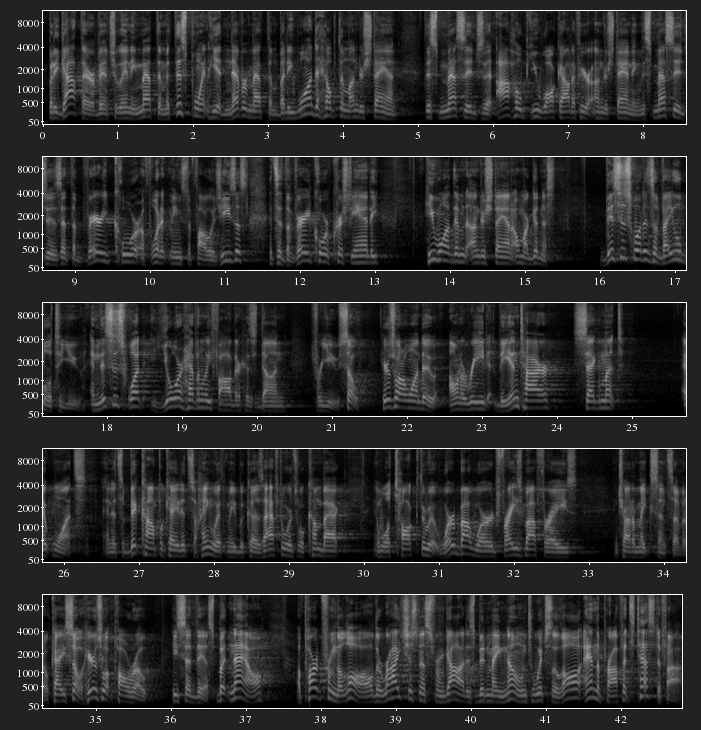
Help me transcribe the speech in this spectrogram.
But he got there eventually and he met them. At this point, he had never met them, but he wanted to help them understand this message that I hope you walk out of here understanding. This message is at the very core of what it means to follow Jesus, it's at the very core of Christianity. He wanted them to understand oh my goodness, this is what is available to you, and this is what your Heavenly Father has done for you. So, here's what I want to do I want to read the entire segment at once. And it's a bit complicated, so hang with me because afterwards we'll come back and we'll talk through it word by word, phrase by phrase, and try to make sense of it. Okay, so here's what Paul wrote. He said this But now, apart from the law, the righteousness from God has been made known, to which the law and the prophets testify.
